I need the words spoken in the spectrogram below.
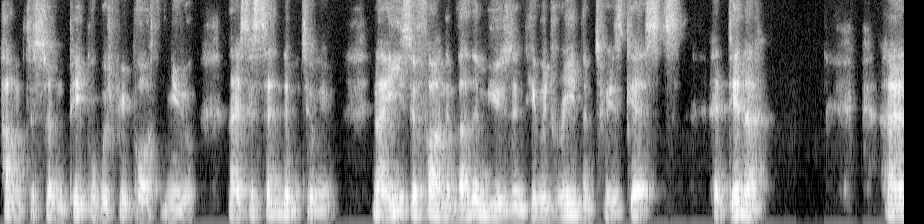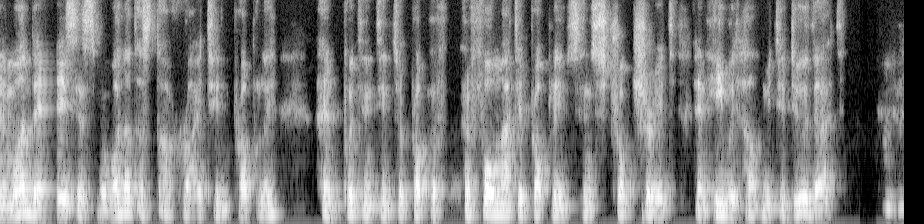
happened to certain people which we both knew. And I used to send them to him. Now, he used to find them that amusing. He would read them to his guests at dinner. And one day he says, well, why not I start writing properly? and putting it into proper and format it properly and structure it. And he would help me to do that. Mm-hmm.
